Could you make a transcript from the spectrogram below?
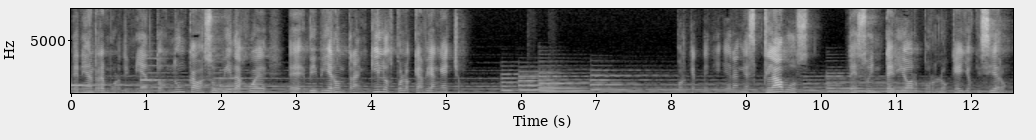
tenían remordimientos, nunca su vida fue, eh, vivieron tranquilos por lo que habían hecho. Porque eran esclavos de su interior por lo que ellos quisieron.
